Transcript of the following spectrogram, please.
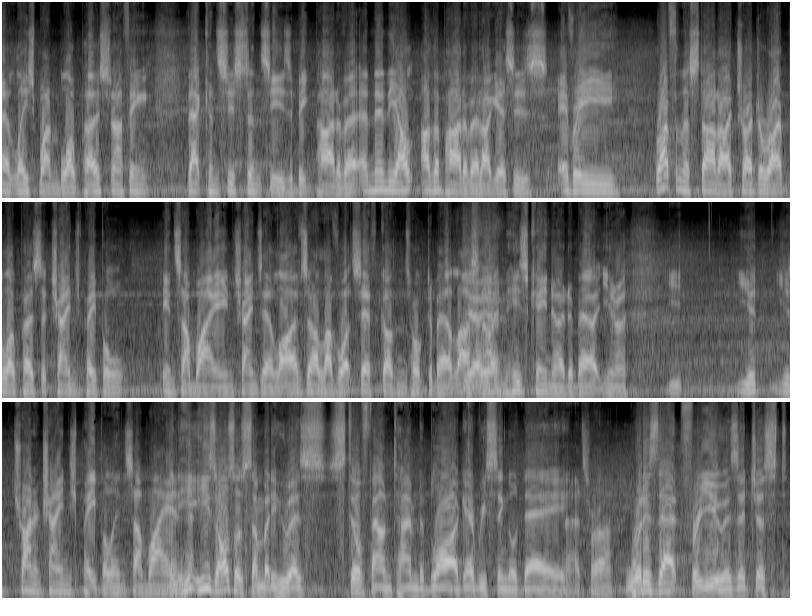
at least one blog post, and I think that consistency is a big part of it. And then the other part of it, I guess, is every right from the start, I tried to write blog posts that change people in some way and change their lives. I love what Seth Godin talked about last Yeah, night yeah. in his keynote about you know. You, you, you're trying to change people in some way. And he, he's also somebody who has still found time to blog every single day. That's right. What is that for you? Is it just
